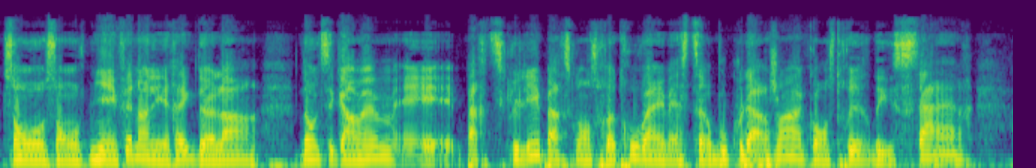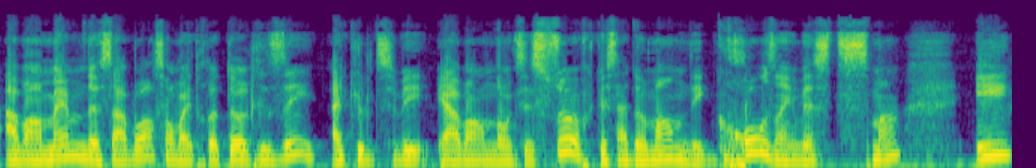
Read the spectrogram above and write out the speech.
sont, sont bien faites dans les règles de l'art. Donc c'est quand même eh, particulier parce qu'on se retrouve à investir beaucoup d'argent à construire des serres avant même de savoir si on va être autorisé à cultiver et à vendre. Donc, c'est sûr que ça demande des gros investissements Et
